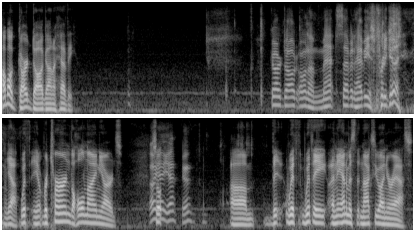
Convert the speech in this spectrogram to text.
how about guard dog on a heavy? Guard dog on a mat 7 heavy is pretty good. Yeah, with you know, return the whole nine yards. oh So- yeah yeah yeah. Um, the, with with a an animus that knocks you on your ass,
